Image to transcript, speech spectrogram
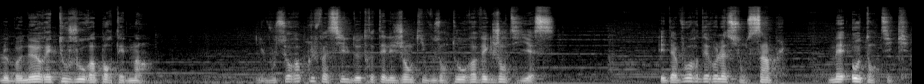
Le bonheur est toujours à portée de main. Il vous sera plus facile de traiter les gens qui vous entourent avec gentillesse et d'avoir des relations simples mais authentiques.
